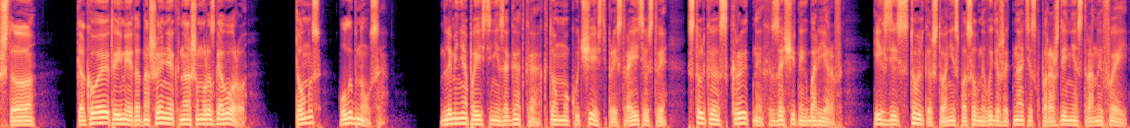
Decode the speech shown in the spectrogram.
«Что? Какое это имеет отношение к нашему разговору?» Томас улыбнулся. «Для меня поистине загадка, кто мог учесть при строительстве столько скрытных защитных барьеров. Их здесь столько, что они способны выдержать натиск порождения страны Фэй,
